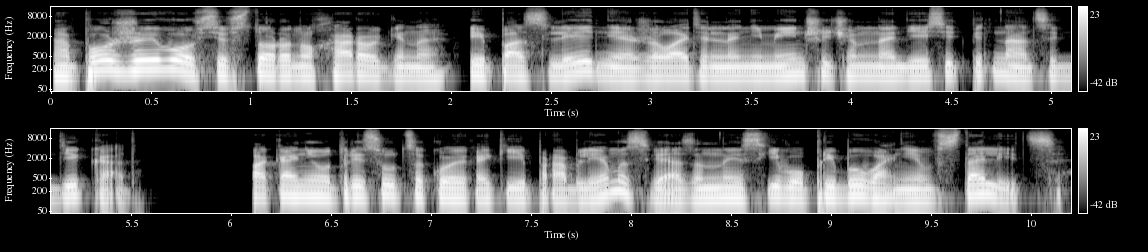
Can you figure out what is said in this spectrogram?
а позже и вовсе в сторону Харогина, и последнее желательно не меньше, чем на 10-15 декад, пока не утрясутся кое-какие проблемы, связанные с его пребыванием в столице.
